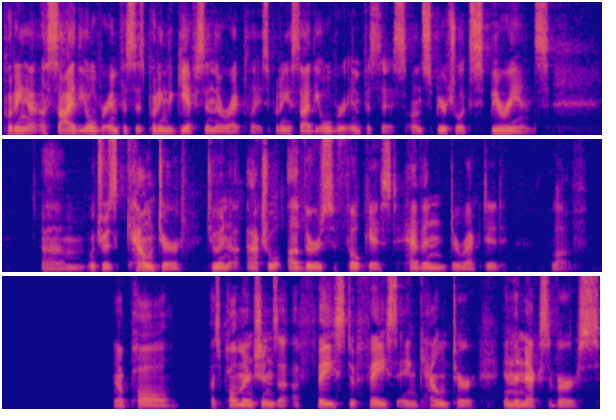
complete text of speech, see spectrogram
putting aside the overemphasis, putting the gifts in their right place, putting aside the overemphasis on spiritual experience, um, which was counter to an actual others focused, heaven directed love. Now, Paul, as Paul mentions, a face to face encounter in the next verse.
